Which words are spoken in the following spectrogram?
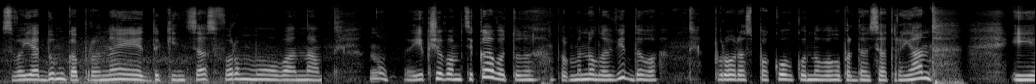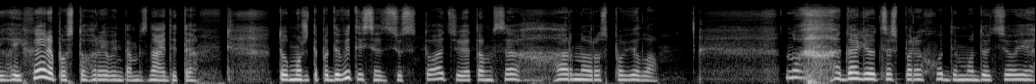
своя думка про неї до кінця сформована. Ну, якщо вам цікаво, то минуле відео про розпаковку нового продавця троянд і гейхери по 100 гривень там знайдете, то можете подивитися цю ситуацію, я там все гарно розповіла. Ну, а далі оце ж переходимо до цієї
